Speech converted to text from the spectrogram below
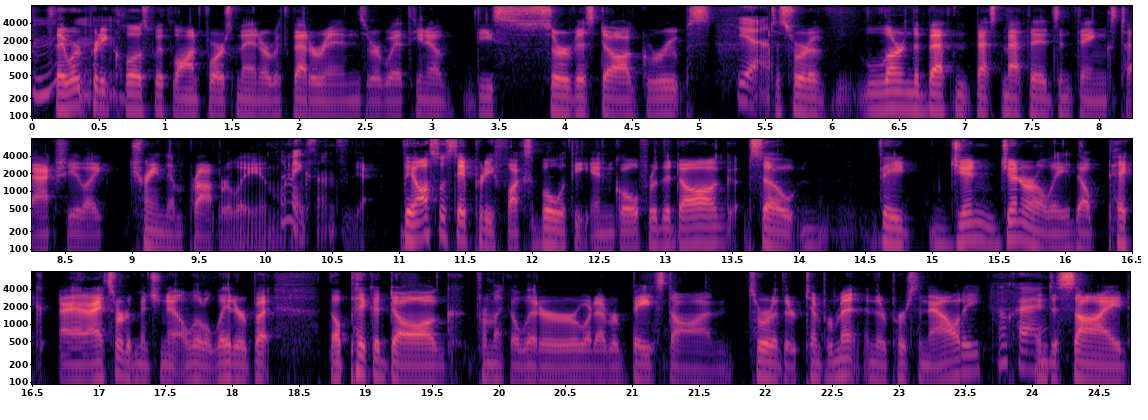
So they work pretty mm. close with law enforcement or with veterans or with you know these service dog groups Yeah. to sort of learn the best best methods and things to actually like train them properly and That like, makes sense. They also stay pretty flexible with the end goal for the dog. So they gen- generally they'll pick and I sort of mentioned it a little later, but they'll pick a dog from like a litter or whatever based on sort of their temperament and their personality Okay. and decide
